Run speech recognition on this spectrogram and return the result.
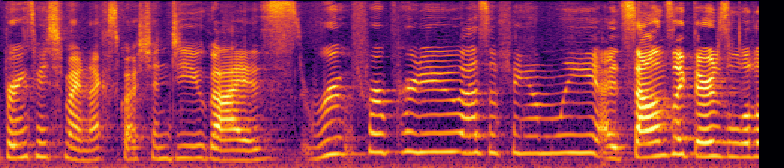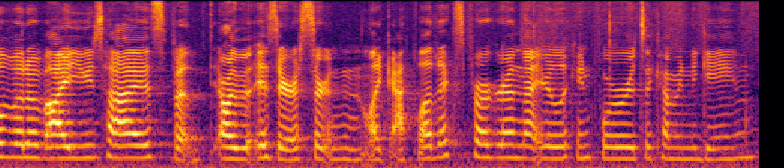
brings me to my next question. Do you guys root for Purdue as a family? It sounds like there's a little bit of IU ties, but are, is there a certain like athletics program that you're looking forward to coming to games?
